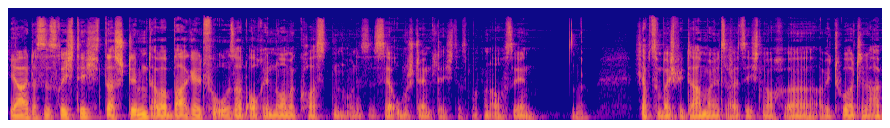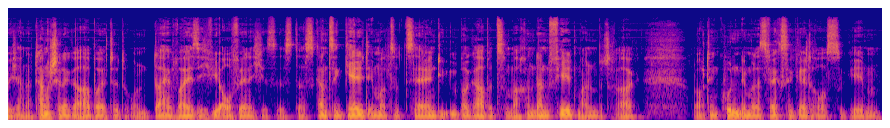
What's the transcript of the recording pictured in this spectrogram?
Ja, das ist richtig, das stimmt, aber Bargeld verursacht auch enorme Kosten und es ist sehr umständlich, das muss man auch sehen. Ich habe zum Beispiel damals, als ich noch äh, Abitur hatte, habe ich an der Tankstelle gearbeitet und daher weiß ich, wie aufwendig es ist, das ganze Geld immer zu zählen, die Übergabe zu machen, dann fehlt mal ein Betrag und auch den Kunden immer das Wechselgeld rauszugeben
